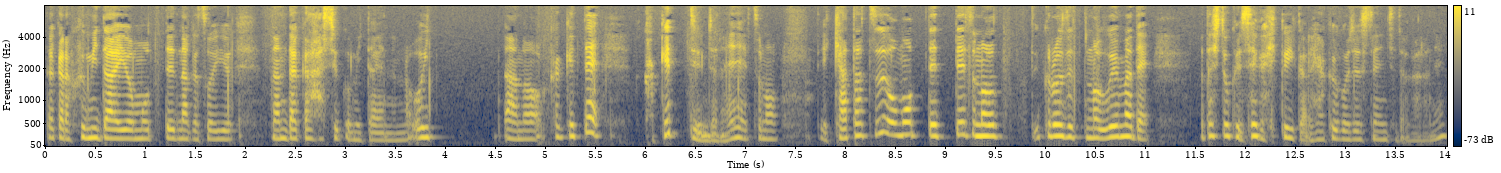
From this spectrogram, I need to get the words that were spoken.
だから踏み台を持ってなんかそういうなんだかはしごみたいなのをいあのかけてかけっていうんじゃないね。その脚立を持ってってそのクローゼットの上まで私特に背が低いから1 5 0センチだからね。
